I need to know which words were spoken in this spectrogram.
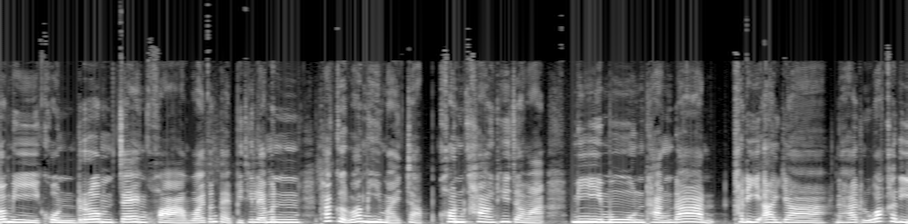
ก็มีคนเริ่มแจ้งความไว้ตั้งแต่ปีที่แล้วมัน ถ้าเกิดว่ามีหมายจับค่อนข้างที่จะมา มีมูลทางด้านคดีอาญานะคะหรือว่าคดี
